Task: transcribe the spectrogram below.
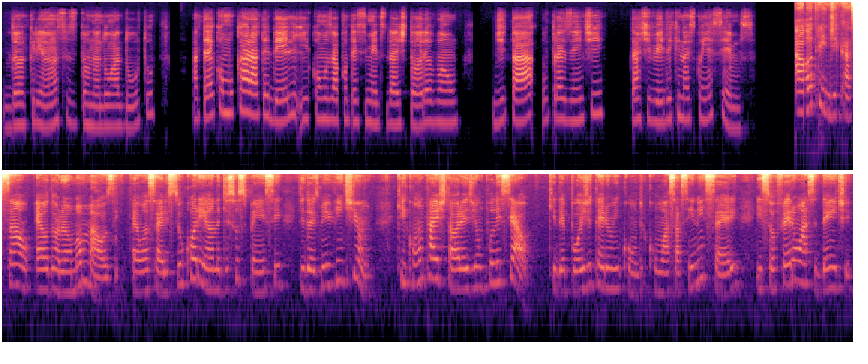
da criança se tornando um adulto, até como o caráter dele e como os acontecimentos da história vão ditar o presente Darth Vader que nós conhecemos. A outra indicação é o Dorama Mouse. É uma série sul-coreana de suspense de 2021 que conta a história de um policial que, depois de ter um encontro com um assassino em série e sofrer um acidente,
